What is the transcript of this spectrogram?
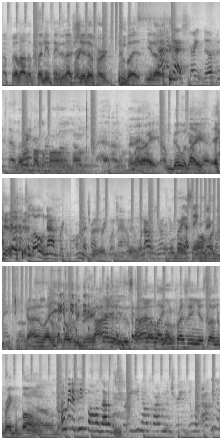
And it was- I fell out of plenty of things I that I should have hurt, but you know. I done got scraped up and stuff. I never ain't broke a never bone, and I'm happy. I'm I'm very all right. I'm good with Very life. I'm too old now to break a bone. I'm not trying to break one now. But when I was younger, don't know. like, I think back like on that. Kind of like, jumping over the Grand kind Canyon and of, kind of like know. you pressing your son to break a bone. don't know. I mean, if he falls out of a tree, you know, climbing a tree, doing out, you know,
